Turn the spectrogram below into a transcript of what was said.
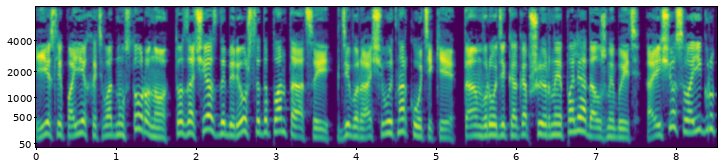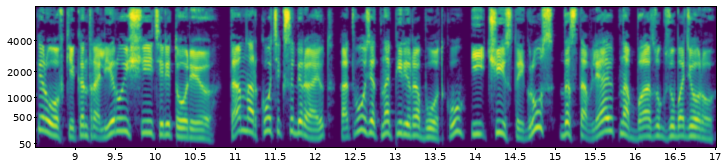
если поехать в одну сторону, то за час доберешься до плантаций, где выращивают наркотики. Там вроде как обширные поля должны быть, а еще свои группировки, контролирующие территорию. Там наркотик собирают, отвозят на переработку и чистый груз доставляют на базу к зубодеру.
